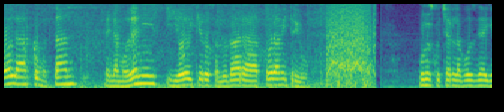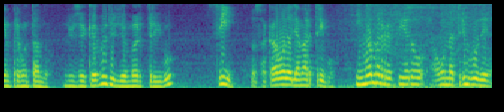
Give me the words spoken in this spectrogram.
hola, ¿cómo están? Me llamo Denis y hoy quiero saludar a toda mi tribu. Puedo escuchar la voz de alguien preguntando, ¿Nos acabo de llamar tribu? Sí, los acabo de llamar tribu. Y no me refiero a una tribu de...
